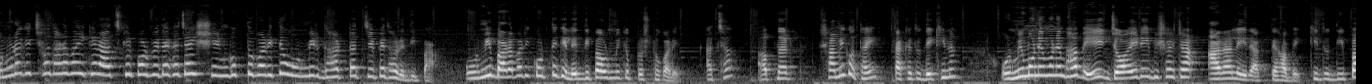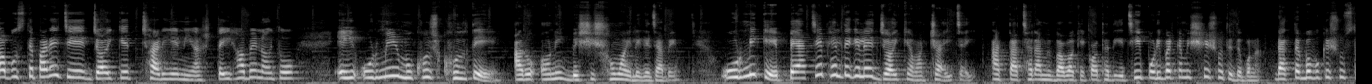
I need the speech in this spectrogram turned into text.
অনুরাগের ছ ধারাবাহিকের আজকের পর্বে দেখা যায় সেনগুপ্ত বাড়িতে উর্মির ঘাটটা চেপে ধরে দীপা। উর্মি বাড়াবাড়ি করতে গেলে দীপা উর্মিকে প্রশ্ন করে আচ্ছা আপনার স্বামী কোথায়? তাকে তো দেখি না। উর্মি মনে মনে ভাবে জয়ের এই বিষয়টা আড়ালেই রাখতে হবে। কিন্তু দীপা বুঝতে পারে যে জয়কে ছাড়িয়ে নিয়ে আসতেই হবে, নয়তো এই উর্মির মুখোশ খুলতে আরও অনেক বেশি সময় লেগে যাবে। উর্মিকে প্যাচে ফেলতে গেলে জয়কে আমার চাই চাই। আর তাছাড়া আমি বাবাকে কথা দিয়েছি, এই পরিবারকে আমি শেষ হতে দেবো না। ডাক্তারবাবুকে সুস্থ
